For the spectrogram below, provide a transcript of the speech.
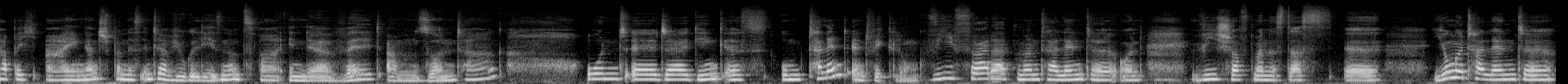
habe ich ein ganz spannendes Interview gelesen und zwar in der Welt am Sonntag. Und äh, da ging es um Talententwicklung. Wie fördert man Talente und wie schafft man es, dass äh, junge Talente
